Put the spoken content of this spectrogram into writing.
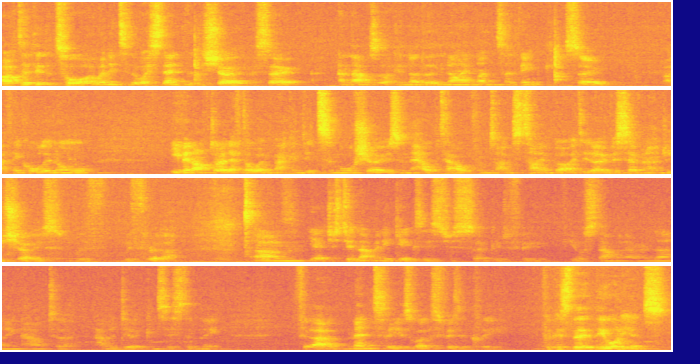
after I did the tour, I went into the West End with the show. So and that was like another nine months, I think. So I think all in all, even after I left, I went back and did some more shows and helped out from time to time. But I did over 700 shows with, with Thriller. Um, yeah, just doing that many gigs is just so good for, for your stamina and learning how to how to do it consistently, uh, mentally as well as physically. Because the, the audience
